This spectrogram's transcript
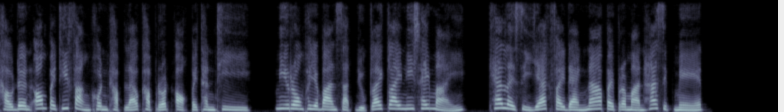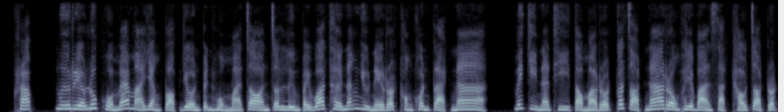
เขาเดินอ้อมไปที่ฝั่งคนขับแล้วขับรถออกไปทันที มีโรงพยาบาลสัตว์อยู่ใกล้ๆนี่ใช่ไหม แค่เลยสี่แยกไฟแดงหน้าไปประมาณ 50 เมตร ครับ มือเรียวลูบหัวแม่หมาอย่างปลอบโยนเป็นห่วงหมาจรจนลืมไปว่าเธอนั่งอยู่ในรถของคนแปลกหน้า ไม่กี่นาทีต่อมารถก็จอดหน้าโรงพยาบาลสัตว์เขาจอดรถ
